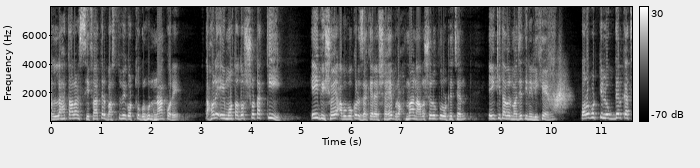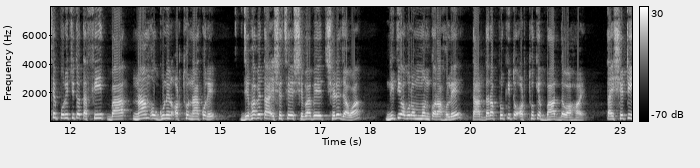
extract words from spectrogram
আল্লাহ তালার সিফাতের বাস্তবিক অর্থ গ্রহণ না করে, তাহলে এই মতাদর্শটা কি? এই বিষয়ে আবু বকর জাকের সাহেব রহমান আরসের উপর উঠেছেন। এই কিতাবের মাঝে তিনি লিখেন পরবর্তী লোকদের কাছে পরিচিত তাফিদ বা নাম ও গুণের অর্থ না করে যেভাবে তা এসেছে সেভাবে ছেড়ে যাওয়া নীতি অবলম্বন করা হলে তার দ্বারা প্রকৃত অর্থকে বাদ দেওয়া হয়। তাই সেটি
